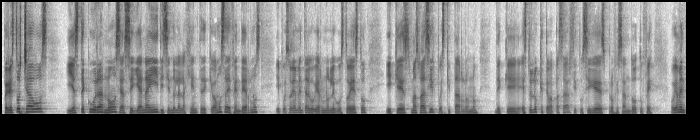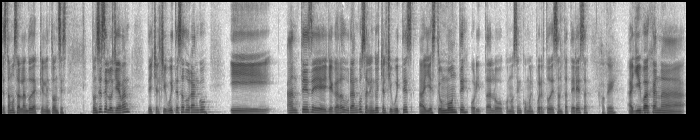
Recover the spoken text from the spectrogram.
pero estos chavos y este cura, no, o sea, seguían ahí diciéndole a la gente de que vamos a defendernos y pues obviamente al gobierno no le gustó esto y que es más fácil pues quitarlo, ¿no? De que esto es lo que te va a pasar si tú sigues profesando tu fe. Obviamente estamos hablando de aquel entonces. Entonces se los llevan de Chalchihuites a Durango y antes de llegar a Durango, saliendo de Chalchihuites, hay este un monte, ahorita lo conocen como el puerto de Santa Teresa. Allí bajan a,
